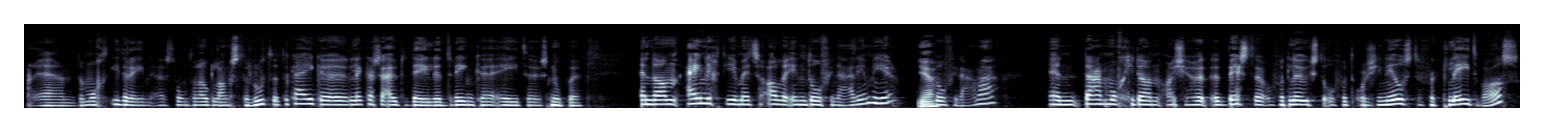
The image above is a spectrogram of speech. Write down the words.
En dan mocht iedereen, eh, stond dan ook langs de route te kijken... lekkers uit te delen, drinken, eten, snoepen. En dan eindigde je met z'n allen in het Dolfinarium hier. Ja. Dolfinama. En daar mocht je dan, als je het het beste of het leukste of het origineelste verkleed was...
